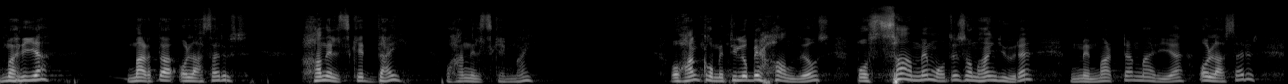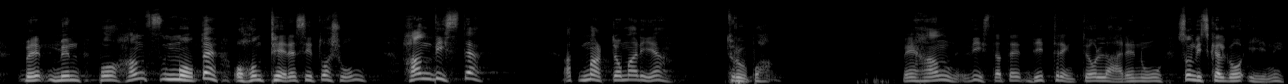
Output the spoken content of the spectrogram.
Maria, Martha og Lasarus. Han elsker deg, og han elsker meg. Og han kommer til å behandle oss på samme måte som han gjorde med Martha, Maria og Lasarus. Men på hans måte å håndtere situasjonen. Han visste at Martha og Maria tror på ham. Men han visste at de trengte å lære noe som vi skal gå inn i.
